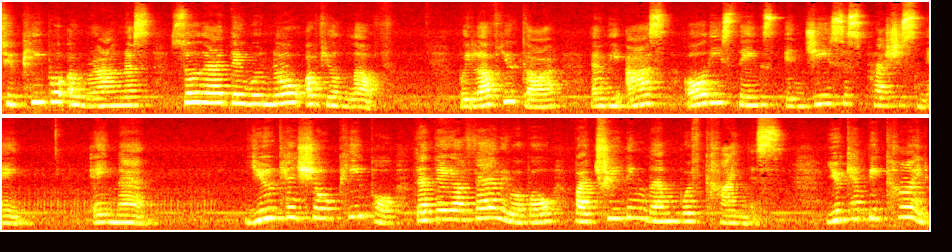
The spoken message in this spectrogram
to people around us so that they will know of your love. We love you, God, and we ask all these things in Jesus' precious name. Amen. You can show people that they are valuable by treating them with kindness. You can be kind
